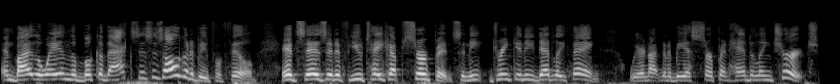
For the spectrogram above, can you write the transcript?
And by the way, in the book of Acts, this is all going to be fulfilled. It says that if you take up serpents and eat, drink any deadly thing, we are not going to be a serpent handling church.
